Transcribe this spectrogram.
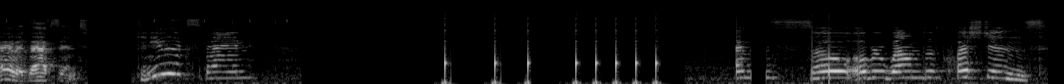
I was absent. Can you explain? So overwhelmed with questions.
